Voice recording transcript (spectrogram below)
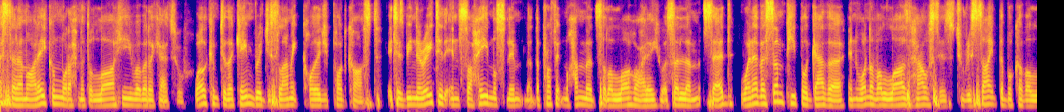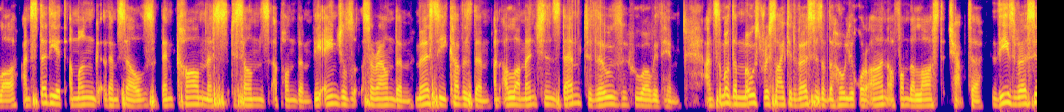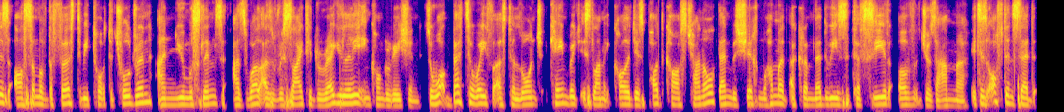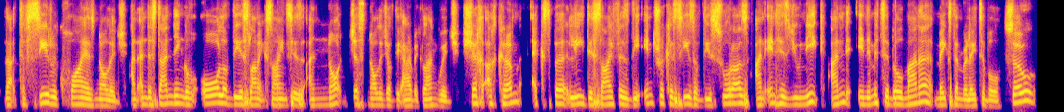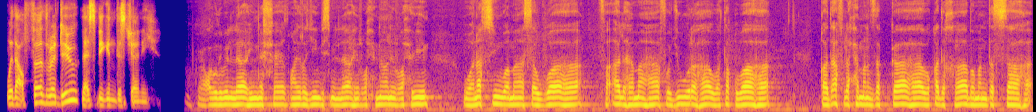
Assalamu alaikum wa rahmatullahi wa barakatuh. Welcome to the Cambridge Islamic College podcast. It has been narrated in Sahih Muslim that the Prophet Muhammad sallallahu alaihi wasallam said, "Whenever some people gather in one of Allah's houses to recite the book of Allah and study it among themselves, then calmness descends upon them. The angels surround them, mercy covers them, and Allah mentions them to those who are with Him." And some of the most recited verses of the Holy Quran are from the last chapter chapter. These verses are some of the first to be taught to children and new Muslims, as well as recited regularly in congregation. So, what better way for us to launch Cambridge Islamic College's podcast channel than with Sheikh Muhammad Akram Nadwi's tafsir of Juz Amma? It is often said that tafsir requires knowledge and understanding of all of the Islamic sciences and not just knowledge of the Arabic language. Sheikh Akram expertly deciphers the intricacies of these surahs and in his unique and inimitable imitable manner makes them relatable. So, without further ado, let's begin this journey. أعوذ بالله من الشيطان الرجيم بسم الله الرحمن الرحيم ونفس وما سواها فألهمها فجورها وتقواها قد أفلح من زكاها وقد خاب من دساها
